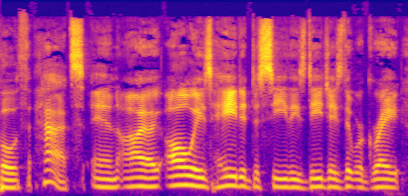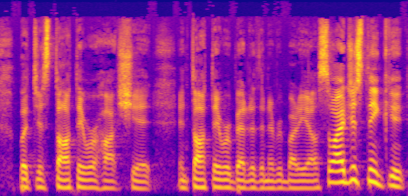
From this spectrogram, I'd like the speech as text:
both hats. And I always hated to see these DJs that were great, but just thought they were hot shit and thought they were better than everybody else. So I just think it.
